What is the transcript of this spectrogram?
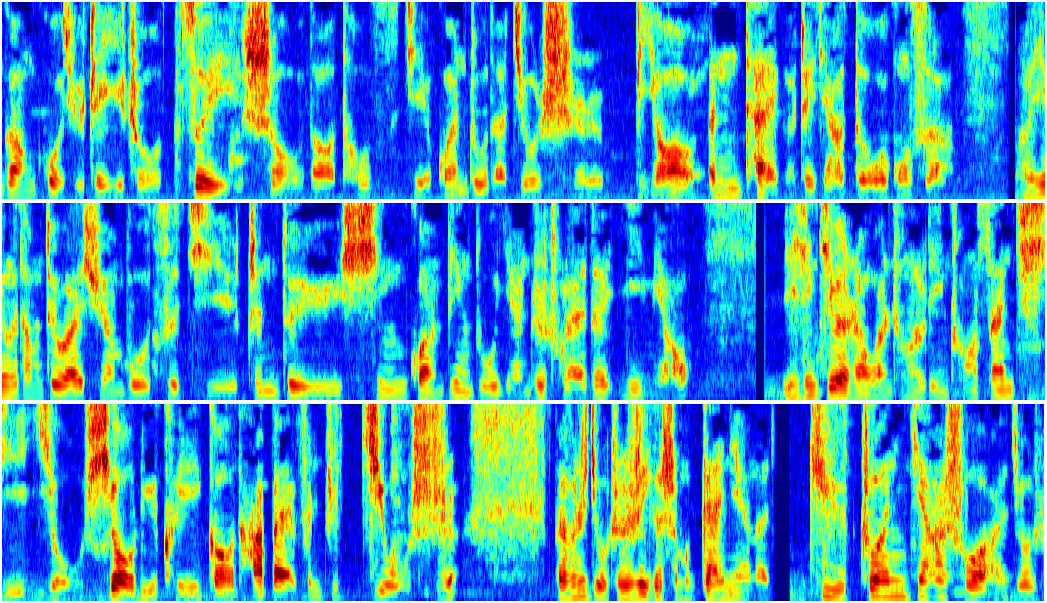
刚过去这一周，最受到投资界关注的就是比奥恩泰格这家德国公司了。呃，因为他们对外宣布自己针对于新冠病毒研制出来的疫苗，已经基本上完成了临床三期，有效率可以高达百分之九十。百分之九十是一个什么概念呢？据专家说啊，就是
